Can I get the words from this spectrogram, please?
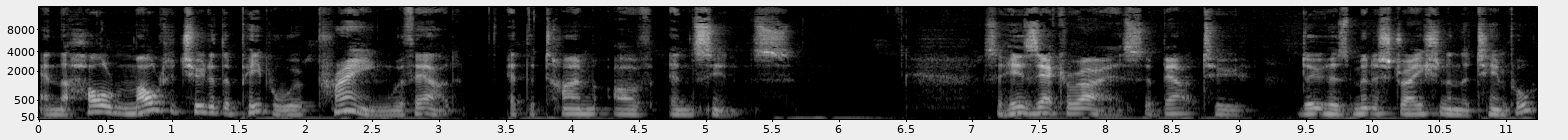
And the whole multitude of the people were praying without at the time of incense. So here's Zacharias about to do his ministration in the temple,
